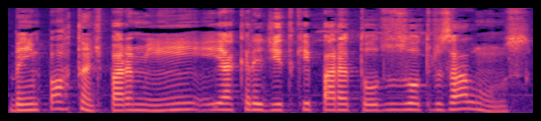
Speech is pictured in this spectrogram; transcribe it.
bem importante para mim e acredito que para todos os outros alunos.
